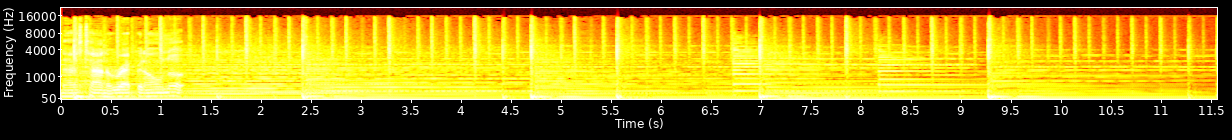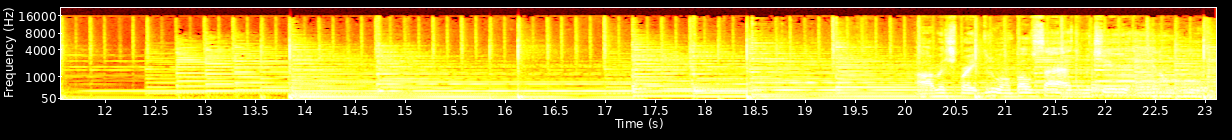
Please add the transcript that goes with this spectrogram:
Now it's time to wrap it on up. I already sprayed glue on both sides, the material and on the wood.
